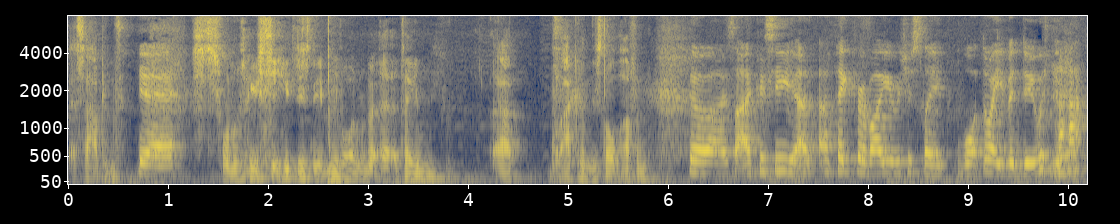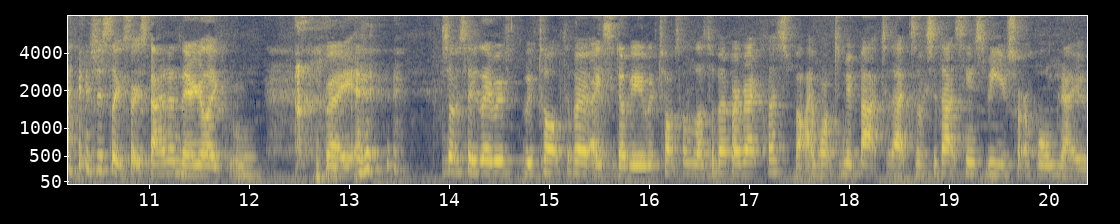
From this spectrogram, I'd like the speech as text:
it's happened." Yeah. It's just one of those things you just need to move on. But at the time, I, I couldn't stop laughing. No, I, was like, I could see. I, I think for a while you were just like, "What do I even do with Yeah. that?" It's just like sort of standing there. You're like, mm, right. so obviously, like, we've we've talked about ICW. We've talked a lot about by Reckless, but I want to move back to that because obviously that seems to be your sort of home now.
